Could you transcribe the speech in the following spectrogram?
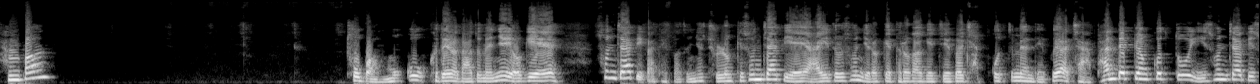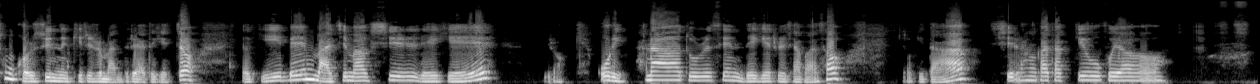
한 번, 두 번 묶고 그대로 놔두면요. 여기에 손잡이가 되거든요. 줄넘기 손잡이에 아이들 손 이렇게 들어가겠지. 이걸 잡고 뜨면 되고요. 자, 반대편 끝도 이 손잡이 손 걸 수 있는 길이를 만들어야 되겠죠. 여기 맨 마지막 실 4개 이렇게 꼬리 하나, 둘, 셋, 네 개를 잡아서 여기다 실 한 가닥 끼우고요.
